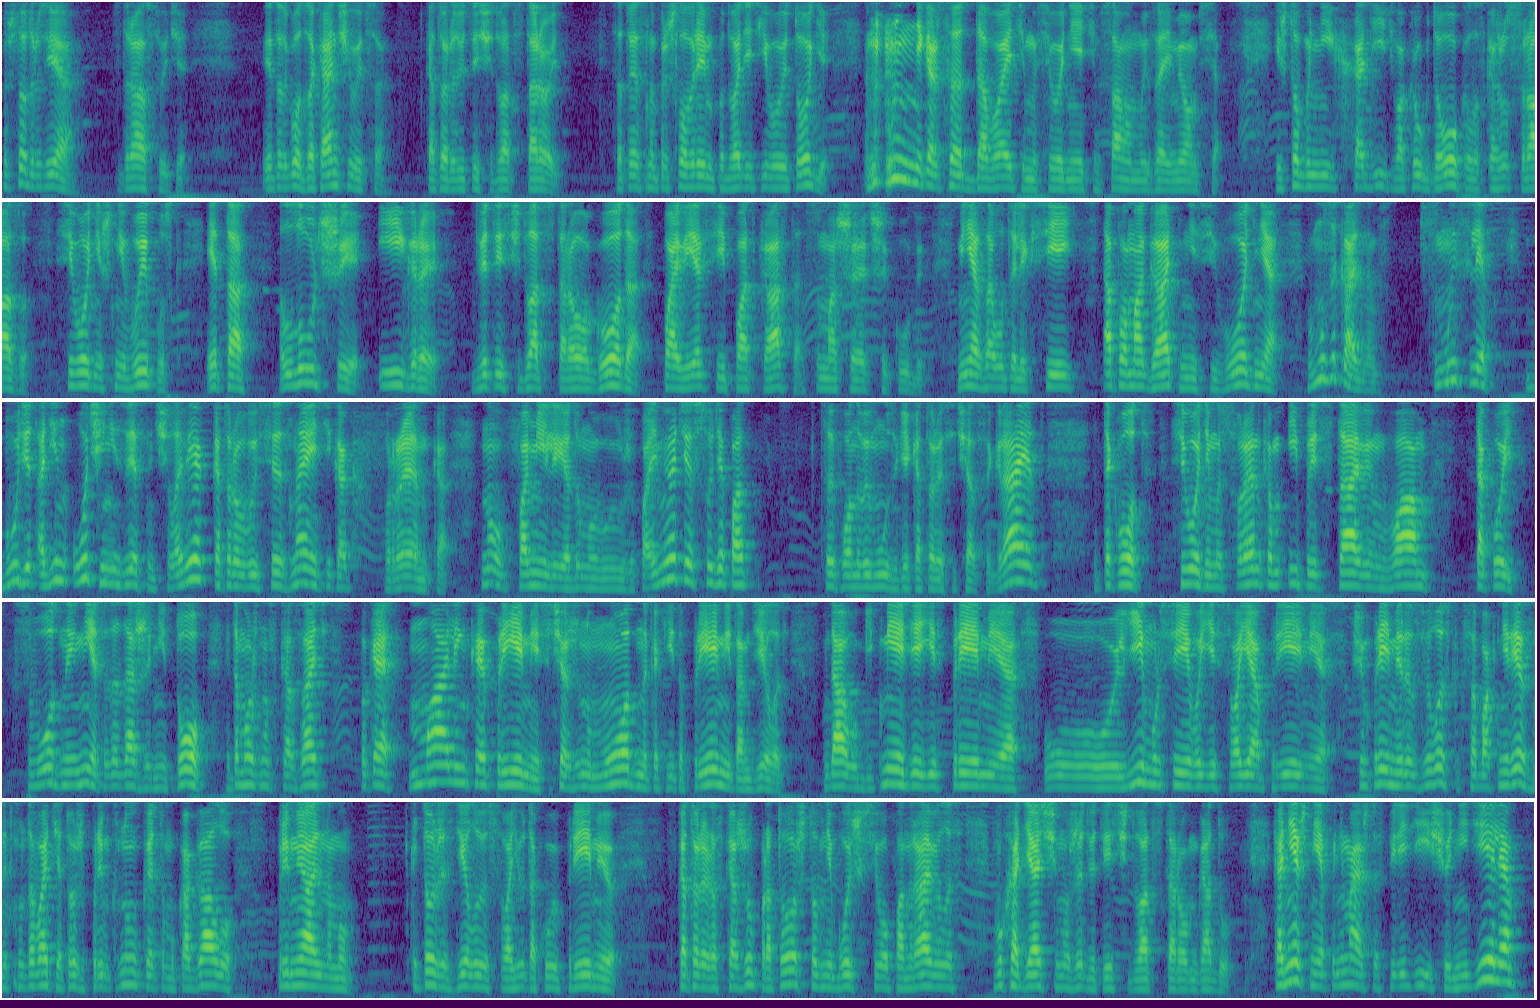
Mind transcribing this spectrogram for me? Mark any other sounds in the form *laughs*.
Ну что, друзья, здравствуйте. Этот год заканчивается, который 2022. Соответственно, пришло время подводить его итоги. *clears throat* Мне кажется, давайте мы сегодня этим самым и займемся. И чтобы не ходить вокруг да около, скажу сразу. Сегодняшний выпуск – это лучшие игры 2022 года по версии подкаста «Сумасшедший кубик». Меня зовут Алексей, а помогать мне сегодня в музыкальном смысле будет один очень известный человек, которого вы все знаете как Фрэнка. Ну, фамилию, я думаю, вы уже поймете, судя по той фоновой музыке, которая сейчас играет. Так вот, сегодня мы с Фрэнком и представим вам такой сводный, нет, это даже не топ, это можно сказать такая маленькая премия. Сейчас же ну модно какие-то премии там делать. Да, у Гикмедиа есть премия, у Ильи Мурсеева есть своя премия. В общем, премия развелось, как собак нерезанных. Ну, давайте я тоже примкну к этому кагалу премиальному и тоже сделаю свою такую премию, в которой расскажу про то, что мне больше всего понравилось в уходящем уже 2022 году. Конечно, я понимаю, что впереди еще неделя,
